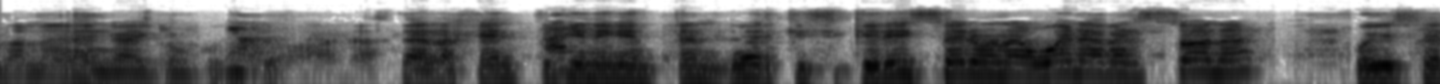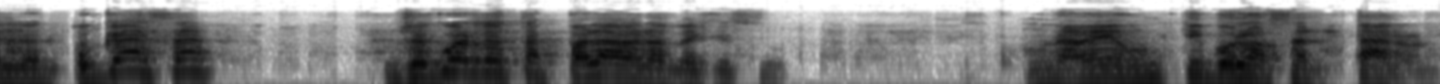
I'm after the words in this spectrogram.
no me vengáis con cuestiones. O sea, la gente tiene que entender que si queréis ser una buena persona, podéis serlo en tu casa. Recuerdo estas palabras de Jesús. Una vez un tipo lo asaltaron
